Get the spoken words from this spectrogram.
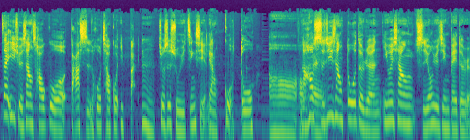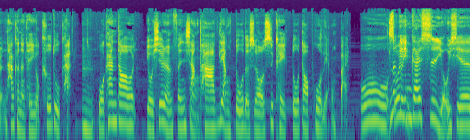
在医学上超过八十或超过一百，嗯，就是属于经血量过多。哦，然后实际上多的人，因为像使用月经杯的人，他可能可以有刻度看。嗯，我看到有些人分享，他量多的时候是可以多到破两百。哦，那个应该是有一些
